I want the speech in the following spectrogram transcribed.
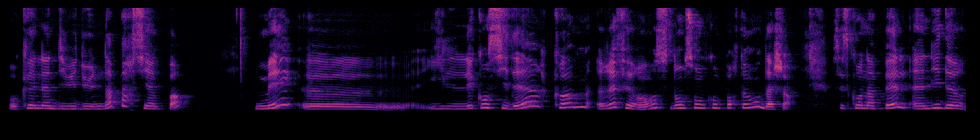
auquel l'individu n'appartient pas, mais il les considère comme référence dans son comportement d'achat. C'est ce qu'on appelle un leader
